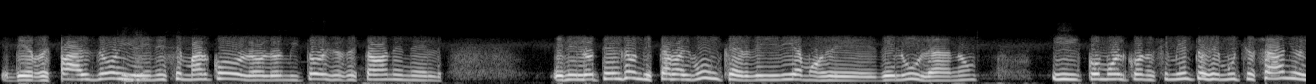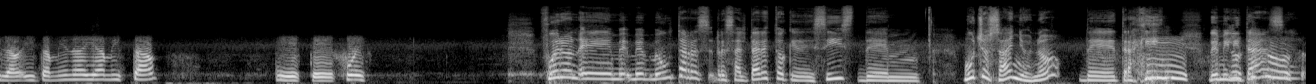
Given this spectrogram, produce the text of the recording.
de respaldo y en ese marco lo, lo invitó, ellos estaban en el en el hotel donde estaba el búnker, diríamos, de, de Lula, ¿no? Y como el conocimiento es de muchos años y, la, y también hay amistad, este fue. Fueron, eh, me, me, gusta resaltar esto que decís de mm, muchos años, ¿no? De trajín, de militancia.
